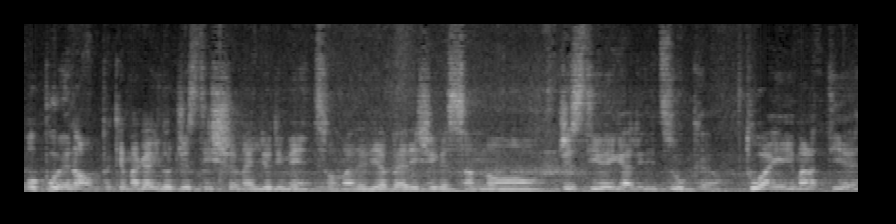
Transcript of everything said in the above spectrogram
oppure no perché magari lo gestisce meglio di me insomma dei diabetici che sanno gestire i cali di zucchero tu hai malattie?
